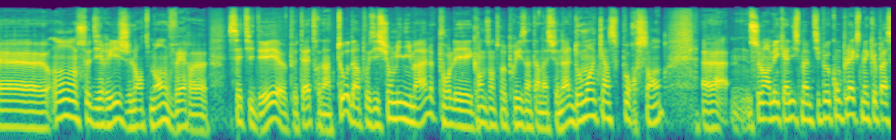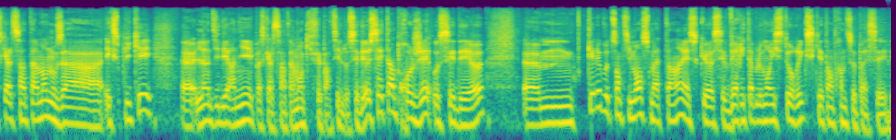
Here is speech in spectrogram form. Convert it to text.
Euh, on se dirige lentement vers euh, cette idée, euh, peut-être d'un taux d'imposition minimal pour les grandes entreprises internationales d'au moins 15%, selon un mécanisme un petit peu complexe, mais que Pascal Saint-Amand nous a expliqué lundi dernier. Pascal Saint-Amand qui fait partie de l'OCDE, c'est un projet OCDE. quel est votre sentiment ce matin? Est-ce que c'est véritablement historique ce qui est en train de se passer?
